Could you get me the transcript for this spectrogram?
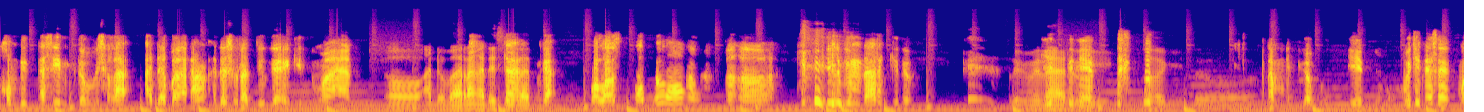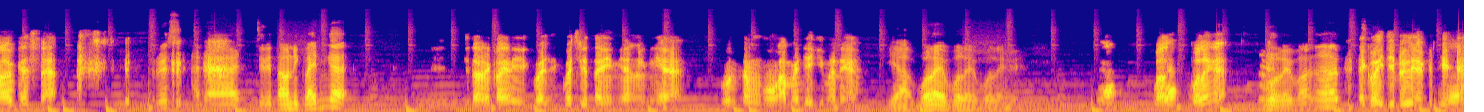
kombinasi gitu misalnya ada barang ada surat juga gitu man Oh, ada barang, ada surat. nggak polos doang Heeh. jadi lebih menarik gitu Lebih Gitu, menarik. Nyet. Oh, gitu. namanya juga bucin bucin SMA biasa Terus ada cerita unik lain nggak? cerita mereka ini gue gue ceritain yang ini ya gue ketemu sama dia gimana ya Ya, boleh, boleh, boleh. boleh boleh nggak Boleh banget. eh gue izin dulu ya ke dia ya.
